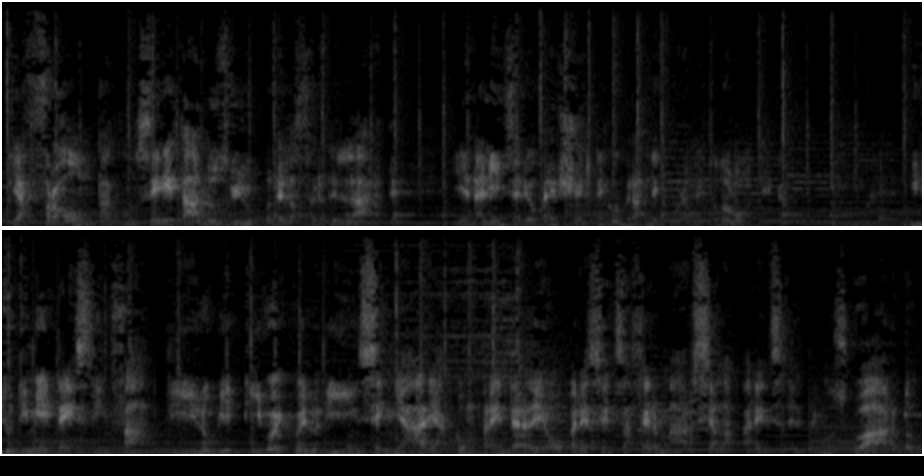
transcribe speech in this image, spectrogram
che affronta con serietà lo sviluppo della storia dell'arte e analizza le opere scelte con grande cura metodologica. In tutti i miei testi, infatti, l'obiettivo è quello di insegnare a comprendere le opere senza fermarsi all'apparenza del primo sguardo,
